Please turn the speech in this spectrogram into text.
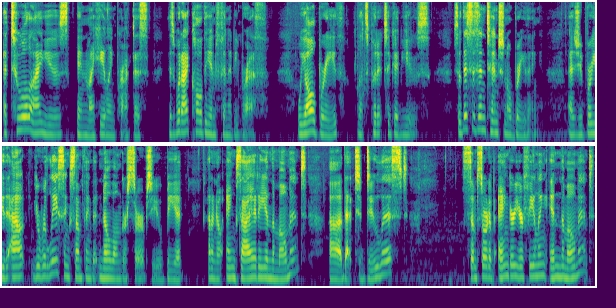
A tool I use in my healing practice is what I call the infinity breath. We all breathe, let's put it to good use. So, this is intentional breathing. As you breathe out, you're releasing something that no longer serves you, be it, I don't know, anxiety in the moment, uh, that to do list, some sort of anger you're feeling in the moment.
